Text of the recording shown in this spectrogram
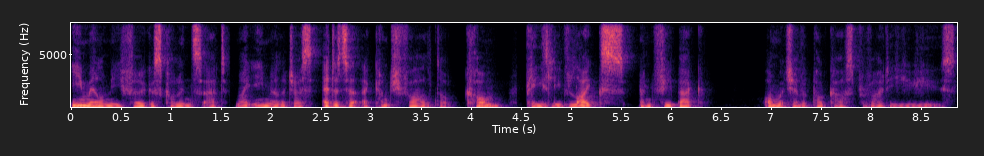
email me, Fergus Collins, at my email address, editor at countryfile.com. Please leave likes and feedback on whichever podcast provider you use,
